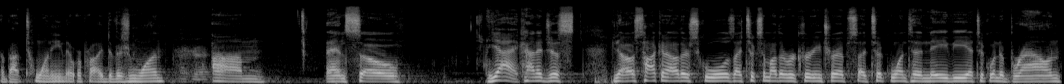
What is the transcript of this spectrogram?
about 20 that were probably Division One. Okay. Um, and so, yeah, I kind of just, you know, I was talking to other schools. I took some other recruiting trips. I took one to Navy. I took one to Brown.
